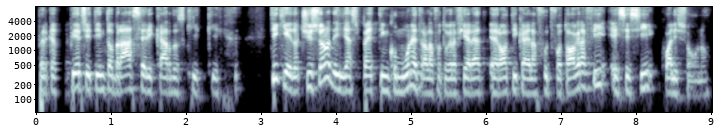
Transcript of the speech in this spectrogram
per capirci, Tinto Brass e Riccardo Schicchi. Ti chiedo, ci sono degli aspetti in comune tra la fotografia erotica e la food photography e se sì, quali sono?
